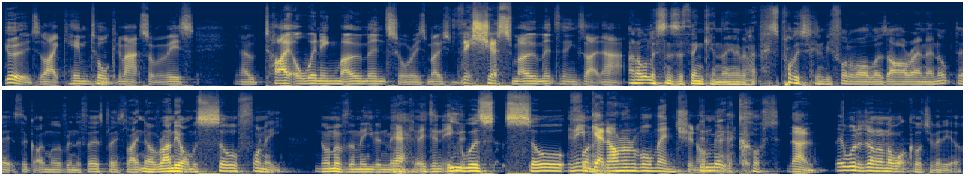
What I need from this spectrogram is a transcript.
good. Like him talking about some of his, you know, title winning moments or his most vicious moments, things like that. I know what listeners are thinking. They're going to be like, it's probably just going to be full of all those RNN updates that got him over in the first place. Like, no, Randy Orton was so funny. None of them even make Yeah, it. they didn't he even- was so Didn't even get an honourable mention Didn't make there. the cut. No. They would have done on a What Culture video.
